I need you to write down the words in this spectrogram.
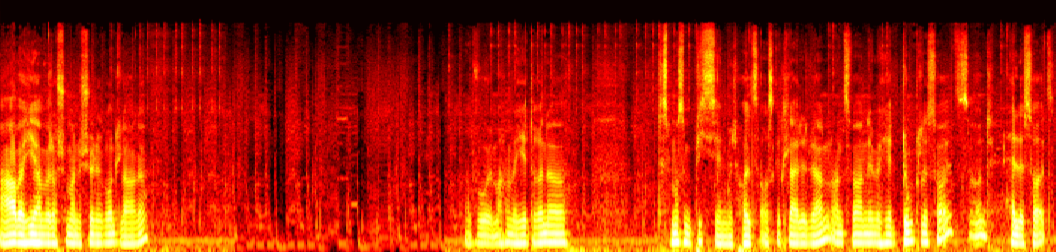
Aber hier haben wir doch schon mal eine schöne Grundlage. Obwohl, machen wir hier drinne... Das muss ein bisschen mit Holz ausgekleidet werden. Und zwar nehmen wir hier dunkles Holz und helles Holz.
